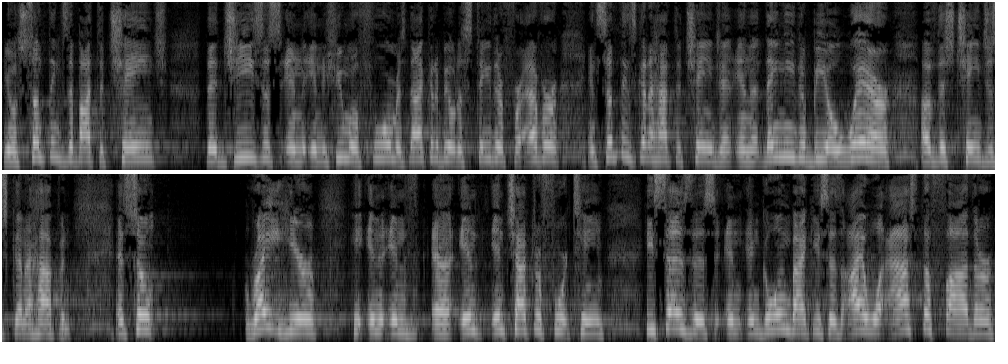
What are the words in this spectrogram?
you know, something's about to change that Jesus in, in human form is not going to be able to stay there forever, and something's going to have to change, and, and that they need to be aware of this change is going to happen. And so, right here in, in, uh, in, in, chapter 14, he says this, and, and going back, he says, I will ask the Father,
